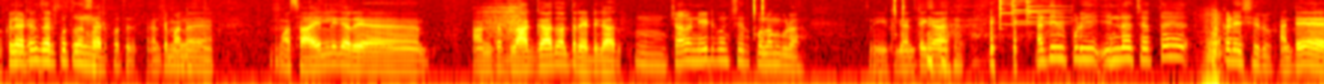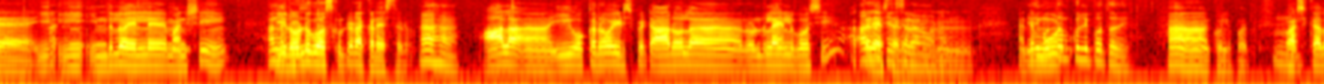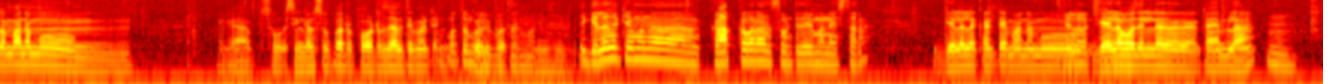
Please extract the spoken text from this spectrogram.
ఒక లీటర్ సరిపోతుంది సరిపోతుంది. అంటే మన మా సాయిల్ ఇక అంత బ్లాక్ కాదు అంత రెడ్ కాదు. చాలా నీట్గా ఉంచారు పొలం కూడా నీట్గా అంటే ఇక అంటే ఇప్పుడు ఈ ఇంట్లో చెత్త ఇక్కడ వేసారు అంటే ఇందులో వెళ్ళే మనిషి ఈ రెండు కోసుకుంటాడు అక్కడ వేస్తాడు. ఆల ఆ, ఈ ఒక రో ఇడిచిపెట్టి ఆ రోల రెండు లైన్లు కోసి అక్కడ వేస్తాడు. అంటే మొత్తం కూలిపోతుంది ఉమ్. వర్షాకాలం మనము సింగిల్ సూపర్ పౌడర్ చల్తామంటే మొత్తం కూలిపోతుంది. ఈ గిల్లలకి ఏమన్నా క్రాప్ కవర్ వంటిది ఏమన్నా ఇస్తారా గెలల కంటే మనము గెల వదిలిన టైంలో.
